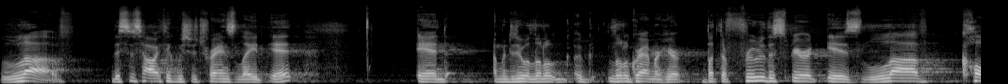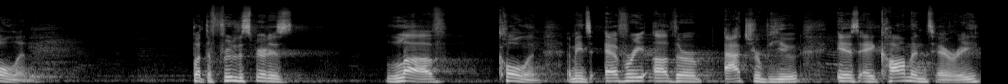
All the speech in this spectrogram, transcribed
love. This is how I think we should translate it. And I'm going to do a little a little grammar here, but the fruit of the spirit is love colon But the fruit of the Spirit is love, colon. It means every other attribute is a commentary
